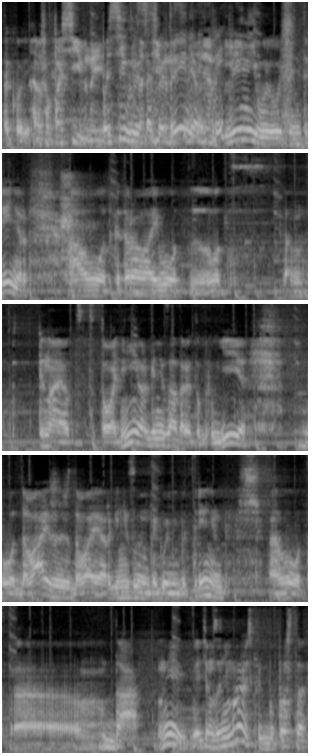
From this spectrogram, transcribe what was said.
такой Хорошо, пассивный. пассивный такой Пассивный тренер, тренер. ленивый очень тренер, а вот, которого его вот, вот там, пинают то одни организаторы, то другие. Вот, давай же, давай организуем какой-нибудь тренинг. А Вот. а, Да, ну, я этим занимаюсь, как бы просто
